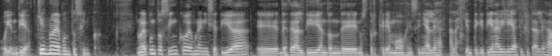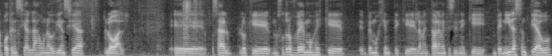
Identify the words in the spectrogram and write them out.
hoy en día. ¿Qué es 9.5? 9.5 es una iniciativa eh, desde Valdivia en donde nosotros queremos enseñarles a la gente que tiene habilidades digitales a potenciarlas a una audiencia global. Eh, o sea, lo que nosotros vemos es que eh, vemos gente que lamentablemente se tiene que venir a Santiago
